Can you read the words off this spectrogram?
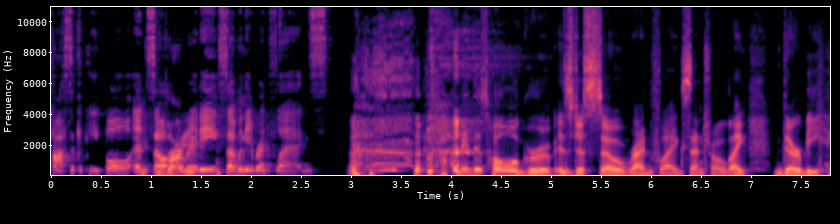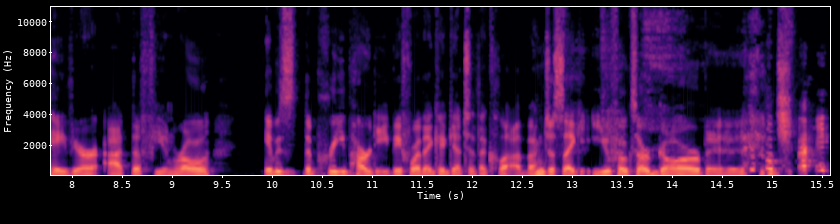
toxic people. And so Right. already so many red flags. I mean, this whole group is just so red flag central. Like their behavior at the funeral, it was the pre party before they could get to the club. I'm just like, you folks are garbage. right?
